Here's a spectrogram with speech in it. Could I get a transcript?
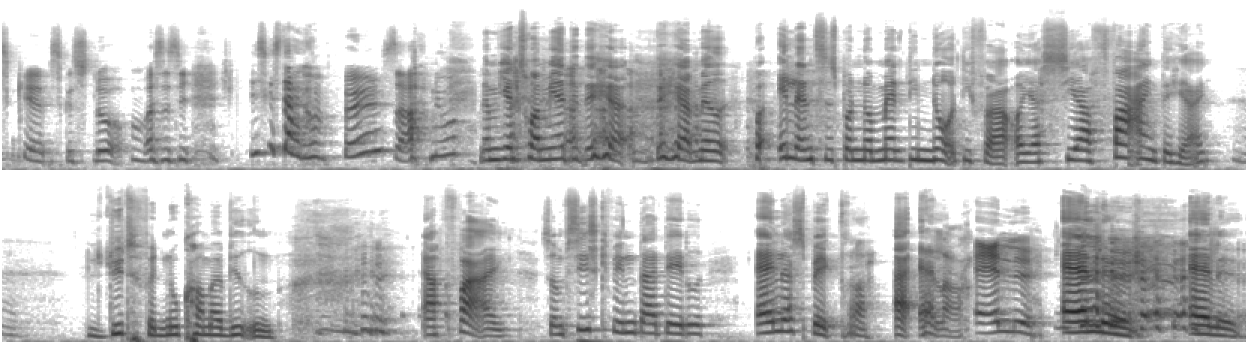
skal, skal slå dem, og så sige, vi skal snakke om følelser nu. Jamen, jeg tror mere, det er det her, det her med, på et eller andet tidspunkt, når mænd de når de 40, og jeg siger erfaring det her, ikke? Lyt, for nu kommer viden. erfaring. Som sidst kvinde, der er datet alle spektre af alder. Alle. Alle. Alle.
